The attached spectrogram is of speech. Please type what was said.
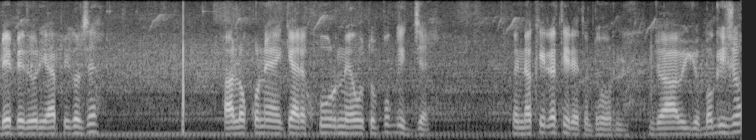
બે બે દોરી આપી ગયેલ છે. આ લોકોને ક્યારે ખૂર ને એવું તો પૂકી જ જાય. કંઈ નક્કી નથી રહેતું ઢોરને. જો આવી ગયો બગીચો.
